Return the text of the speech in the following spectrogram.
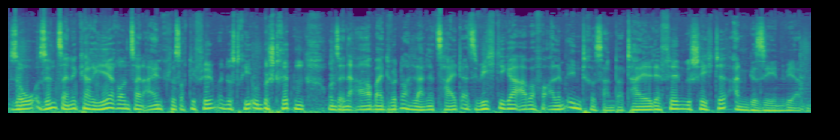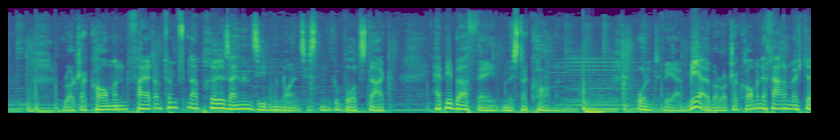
So sind seine Karriere und sein Einfluss auf die Filmindustrie unbestritten und seine Arbeit wird noch lange Zeit als wichtiger, aber vor allem interessanter Teil der Filmgeschichte angesehen werden. Roger Corman feiert am 5. April seinen 97. Geburtstag. Happy Birthday, Mr. Corman. Und wer mehr über Roger Corman erfahren möchte,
